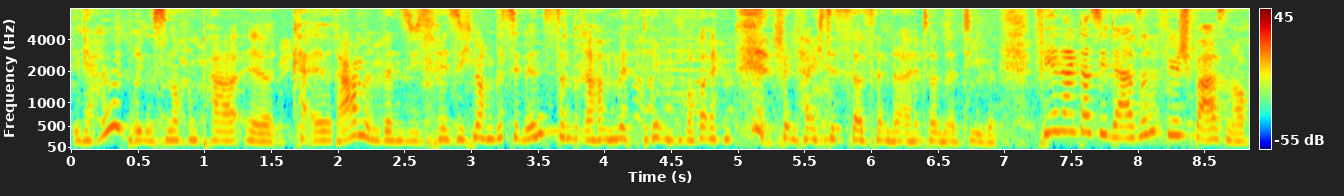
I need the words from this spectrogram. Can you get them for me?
Wir haben übrigens noch ein paar äh, äh, Rahmen, wenn Sie sich noch ein bisschen Instant-Rahmen mitnehmen wollen. Vielleicht ist das eine Alternative. Vielen Dank, dass Sie da sind. Viel Spaß noch.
